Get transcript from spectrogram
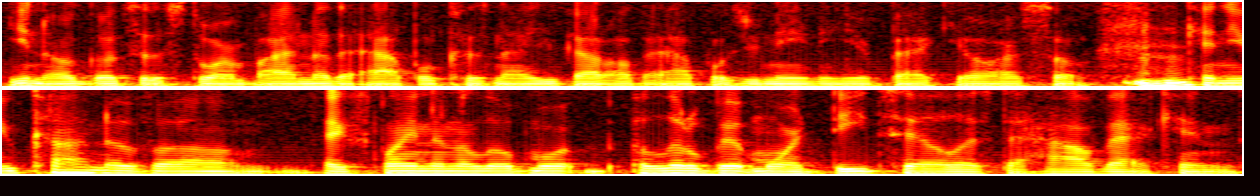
you know go to the store and buy another apple because now you got all the apples you need in your backyard so Mhm. can you kind of um, explain in a little more a little bit more detail as to how that can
